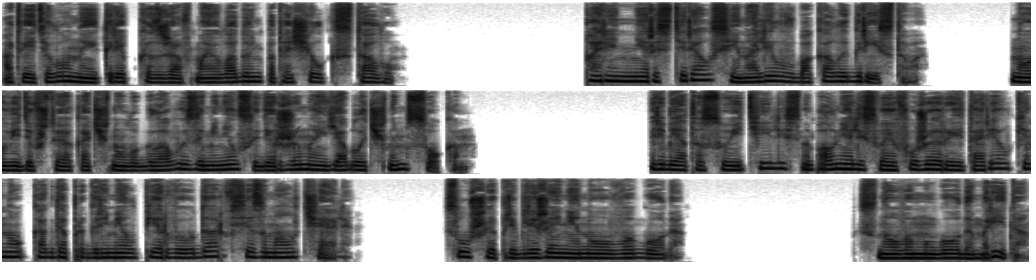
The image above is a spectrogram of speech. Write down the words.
ответил он и, крепко сжав мою ладонь, потащил к столу. Парень не растерялся и налил в бокал игристого, но, увидев, что я качнула головой, заменил содержимое яблочным соком. Ребята суетились, наполняли свои фужеры и тарелки, но когда прогремел первый удар, все замолчали, слушая приближение Нового года. «С Новым годом, Рита!»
